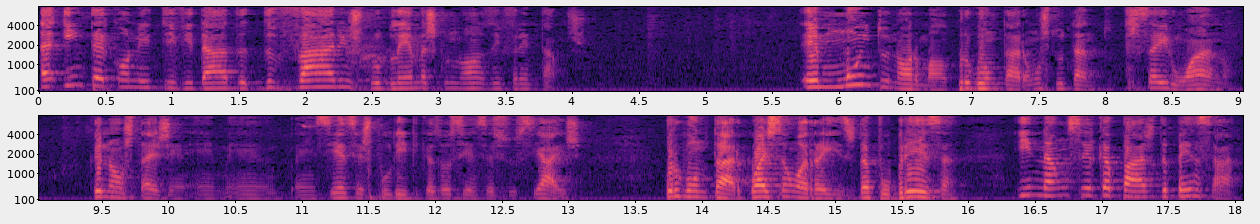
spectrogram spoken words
a interconectividade de vários problemas que nós enfrentamos. É muito normal perguntar a um estudante do terceiro ano que não esteja em, em, em ciências políticas ou ciências sociais, perguntar quais são as raízes da pobreza e não ser capaz de pensar.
